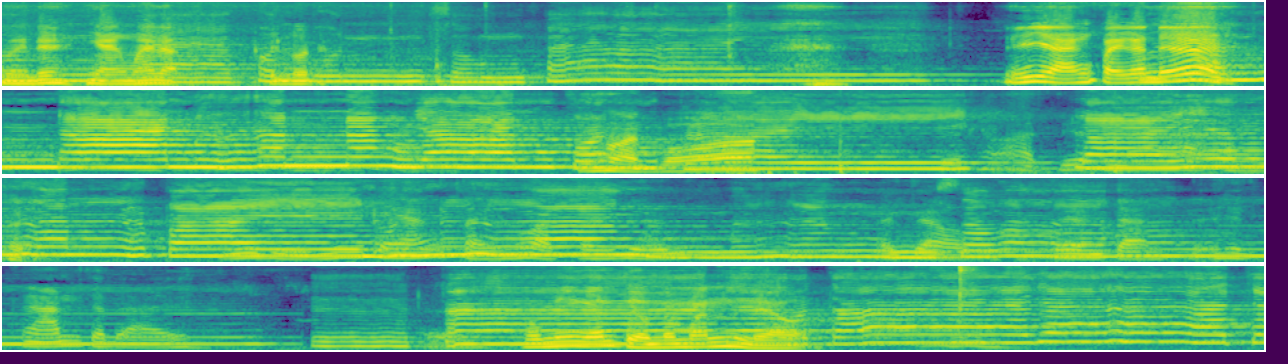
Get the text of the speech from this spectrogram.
เบิ่งเด้อย่างมาแล้วขึ้นรถผลบุญส่งไปนี่หยังไปกันเด้อ คนหอดบ่ไกลไหลเรือนไปหนุนเนืองเมืองพระเจ้าสวรรเรื่องค์การเฮ็ดงานก็ได้เกิดมาบ่มีเงินเติมน้ำมันแล้วตายาใจ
